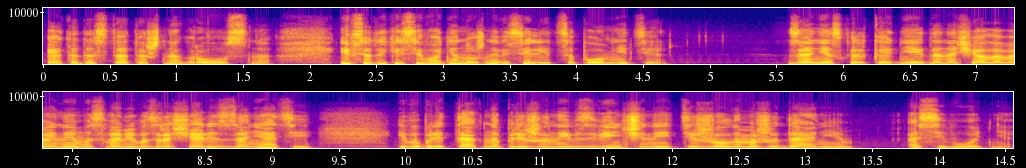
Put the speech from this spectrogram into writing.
Это достаточно грустно, и все таки сегодня нужно веселиться, помните? За несколько дней до начала войны мы с вами возвращались с занятий, и вы были так напряжены и взвинчены тяжелым ожиданием. А сегодня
